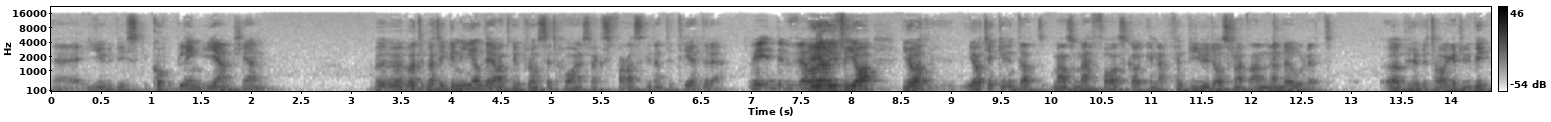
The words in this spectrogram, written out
eh, judisk koppling egentligen. Vad, vad, vad tycker ni om det? Att vi på något sätt har en slags falsk identitet i det? Vi, det, vi har, Jag, för jag, jag, jag tycker inte att man som FA ska kunna förbjuda oss från att använda ordet överhuvudtaget. Vi,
